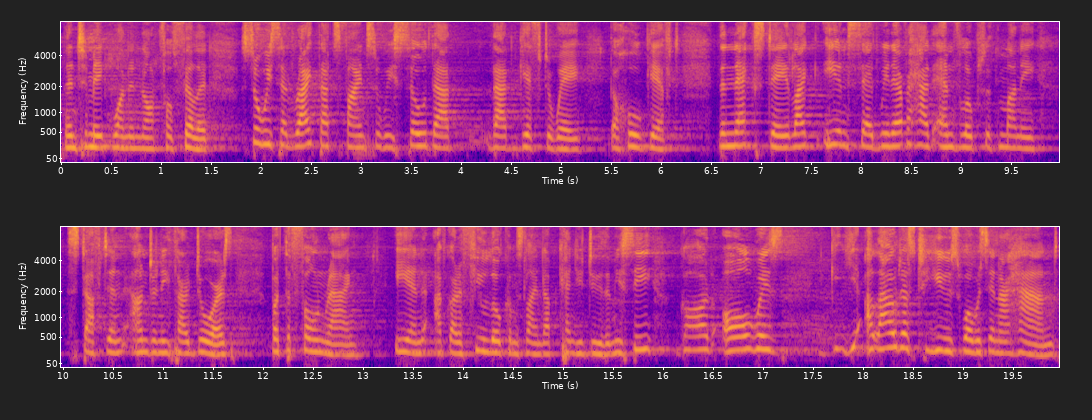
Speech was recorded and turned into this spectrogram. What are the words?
than to make one and not fulfill it. So we said, right, that's fine. So we sowed that, that gift away, the whole gift. The next day, like Iain said, we never had envelopes with money stuffed in underneath our doors, but the phone rang. Iain, I've got a few locums lined up. Can you do them? You see, God always allowed us to use what was in our hand,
